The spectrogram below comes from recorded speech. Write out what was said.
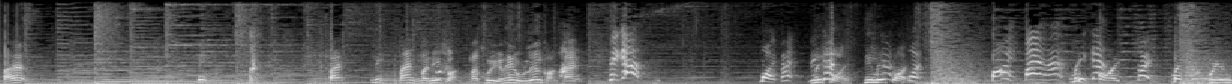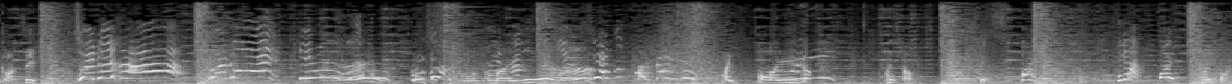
แป้งนี่แป้งนี่แป้งมานี่ก่อน มาคุยกันให้รู้เรื่องก่อนแป้ง พี่กันปล่อยไปไม่ปล่อยพี่ไม่ปล่อย ปล่อยไปฮะไม่พี่กันปล่อยปล่อยไม่คุยกันก่อนสิช่วยด้วยค่ะช่วยด้วยพี่มันแป้งไม่ตะโกนทำไมเนี่ยฮะแกก็ปล่อยไปสิไม่ปล่อยครับไม่เอาปล่อยพี่กันปล่อยไม่ปล่อย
